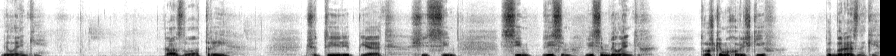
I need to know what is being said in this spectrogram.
біленький. Раз, два, три, чотири, п'ять, шість, сім. Сім, вісім. Вісім біленьких. Трошки маховичків, підберезники.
